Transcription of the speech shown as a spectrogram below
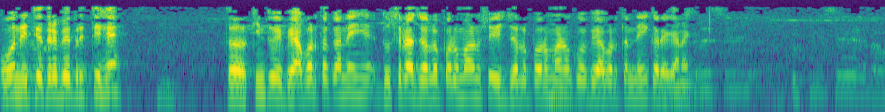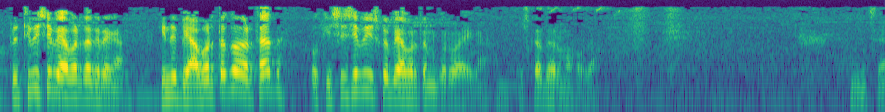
वो नित्य द्रव्य वृत्ति है। तो किंतु ये व्यावर्तक का नहीं है। दूसरा जल परमाणु से इस जल परमाणु को व्यावर्तन नहीं करेगा ना। पृथ्वी से व्यावर्तक करेगा। किंतु व्यावर्तक अर्थात वो किसी से भी इसको व्यावर्तन करवाएगा, उसका धर्म होगा। अच्छा।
